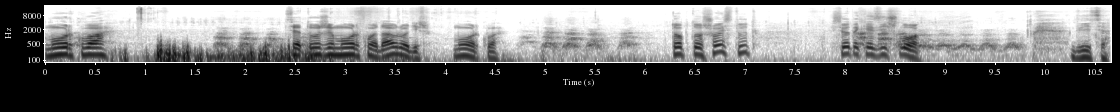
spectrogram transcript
морква. Це теж морква, да, вроді ж? Морква. Тобто щось тут все-таки зійшло. Дивіться.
